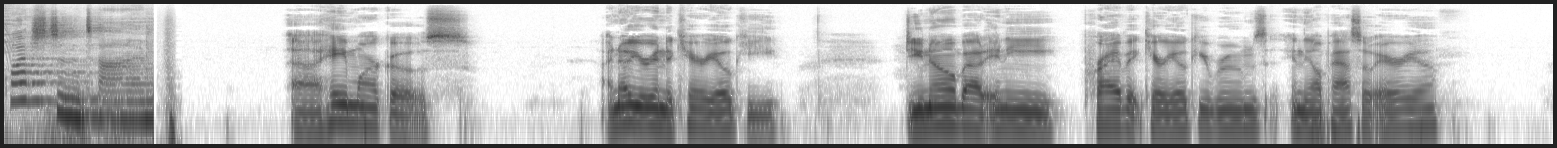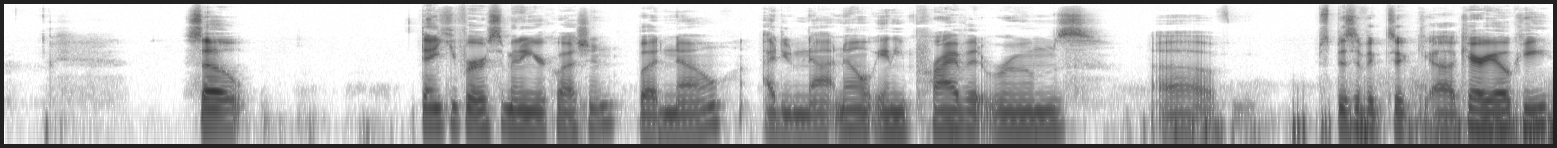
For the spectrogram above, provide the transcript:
Question time. Uh, hey Marcos, I know you're into karaoke. Do you know about any private karaoke rooms in the El Paso area? So, thank you for submitting your question, but no, I do not know any private rooms uh, specific to uh, karaoke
